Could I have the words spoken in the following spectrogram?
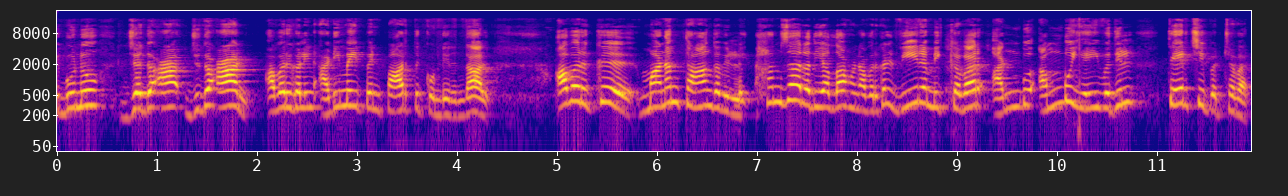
இபுனு ஜுதான் அவர்களின் அடிமை பெண் பார்த்து கொண்டிருந்தாள். அவருக்கு மனம் தாங்கவில்லை. ஹம்சா ரதி அவர்கள் வீரமிக்கவர். அன்பு அம்பு எய்வதில் தேர்ச்சி பெற்றவர்.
